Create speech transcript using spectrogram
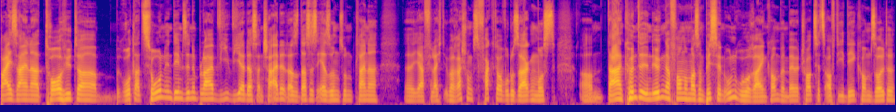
bei seiner Torhüter-Rotation in dem Sinne bleibt, wie, wie er das entscheidet. Also das ist eher so ein, so ein kleiner, äh, ja, vielleicht Überraschungsfaktor, wo du sagen musst, ähm, da könnte in irgendeiner Form nochmal so ein bisschen Unruhe reinkommen, wenn Barry Trotz jetzt auf die Idee kommen sollte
